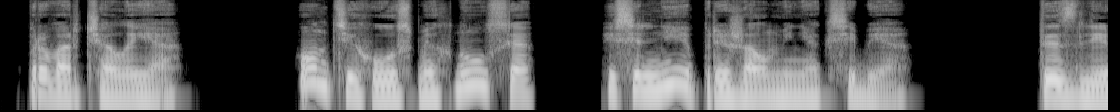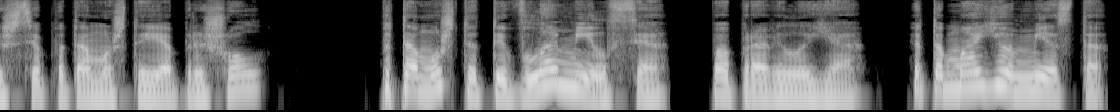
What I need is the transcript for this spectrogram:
— проворчала я. Он тихо усмехнулся и сильнее прижал меня к себе. «Ты злишься, потому что я пришел? «Потому что ты вломился», — поправила я. «Это мое место,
